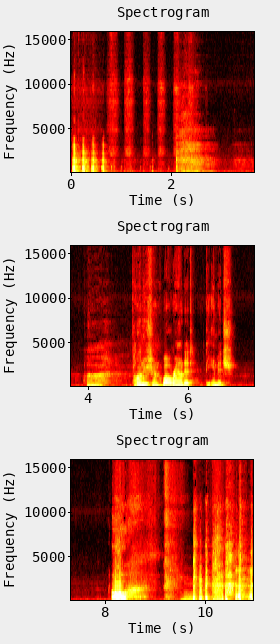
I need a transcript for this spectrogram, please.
well rounded. Apollo Nutrition, well rounded. The image. Oh.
